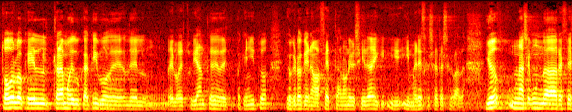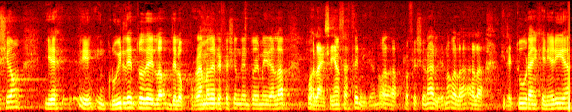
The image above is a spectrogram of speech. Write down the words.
todo lo que es el tramo educativo de, los estudiantes de pequeñitos, yo creo que nos afecta a la universidad y, merece ser reservada. Yo, una segunda reflexión, y es eh, incluir dentro de, los programas de reflexión dentro de Media Lab pues, las enseñanzas técnicas, ¿no? a las profesionales, ¿no? a, la, a la arquitectura, ingeniería,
